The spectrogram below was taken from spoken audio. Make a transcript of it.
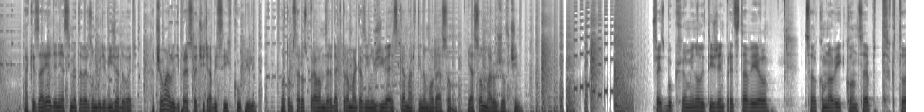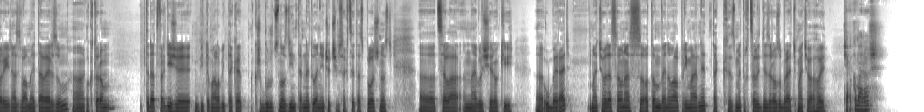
Aké zariadenia si Metaverzum bude vyžadovať? A čo má ľudí presvedčiť, aby si ich kúpili? O tom sa rozprávam s redaktorom magazínu Živé.sk Martinom Hodásom. Ja som Maroš Žovčin. Facebook minulý týždeň predstavil celkom nový koncept, ktorý nazval Metaverzum, o ktorom teda tvrdí, že by to malo byť taká akože budúcnosť internetu a niečo, čím sa chce tá spoločnosť e, celá najbližšie roky e, uberať. Maťo Hoda sa u nás o tom venoval primárne, tak sme to chceli dnes rozobrať. Maťo, ahoj. Čauko Maroš.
